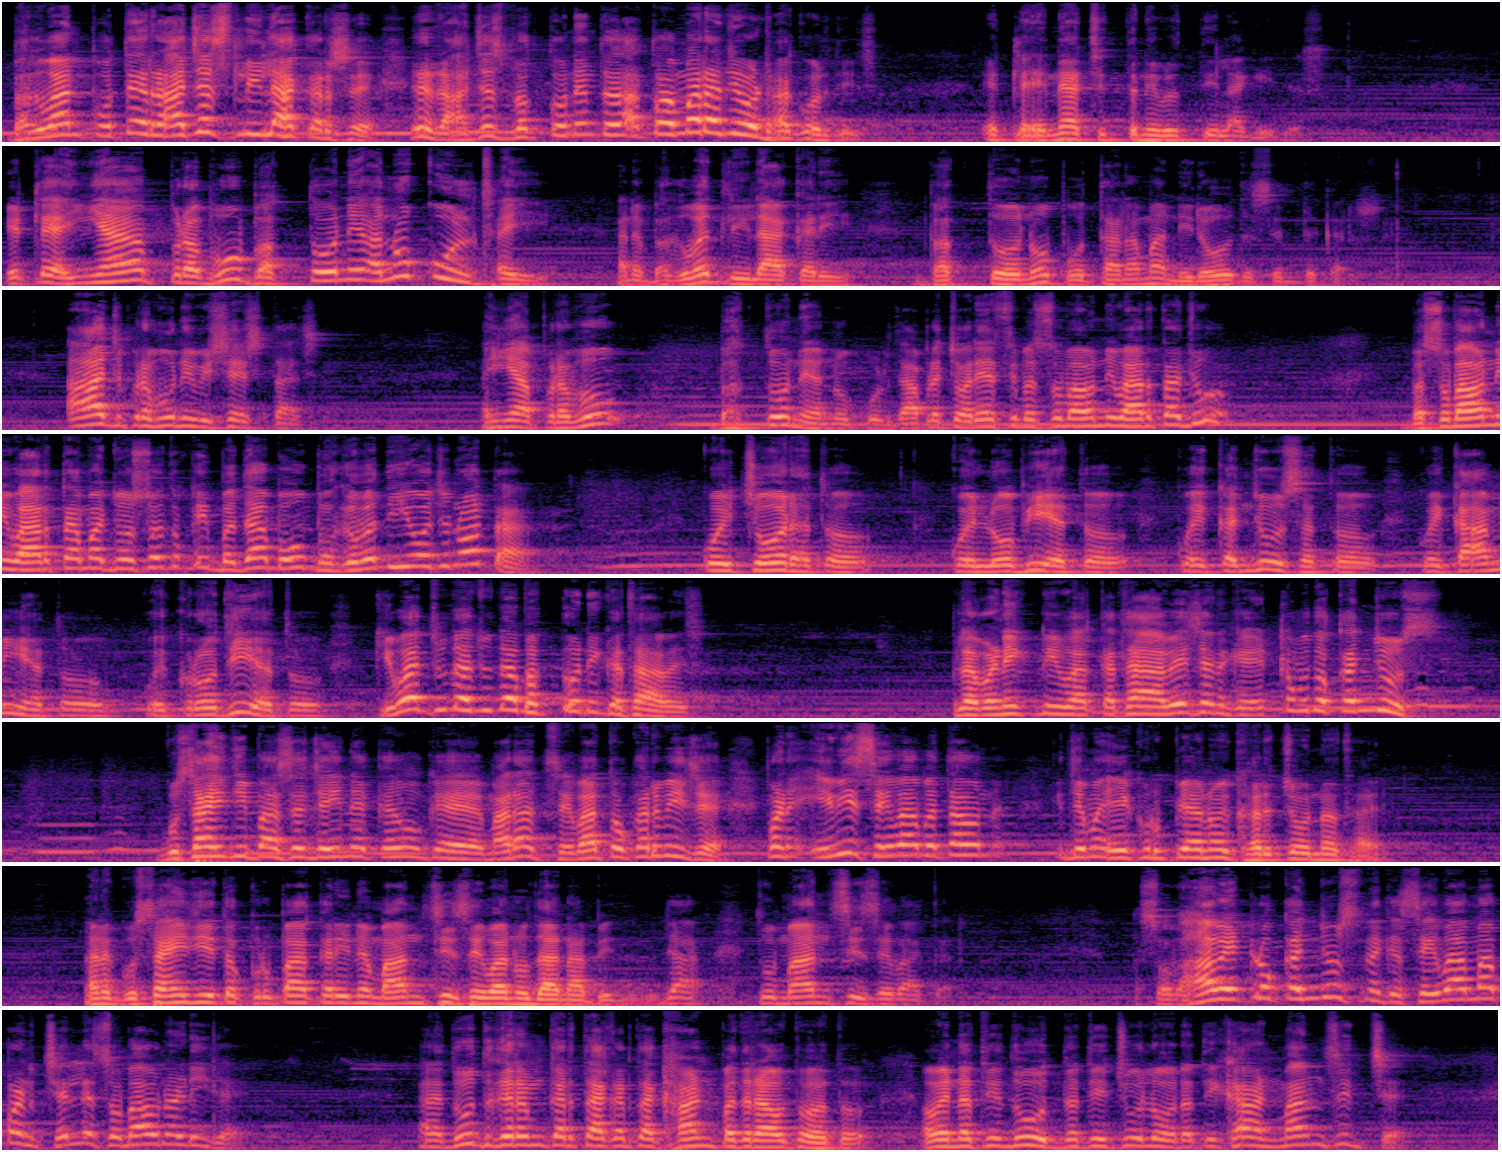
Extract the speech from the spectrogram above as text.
ભગવાન પોતે રાજસ લીલા કરશે. એટલે રાજસ ભક્તોને એમ થશે, આ તો અમારા જેવો ઠાકોરજી છે. એટલે એના ચિત્તની વૃત્તિ લાગી જશે. એટલે અહીંયા પ્રભુ ભક્તોને અનુકૂળ થઈ અને ભગવત લીલા કરી ભક્તોનો પોતાનામાં નિરોધ સિદ્ધ કરશે. આ જ પ્રભુની વિશેષતા છે. અહીંયા પ્રભુ ભક્તોને અનુકૂળ આપણે ચોર્યાસી બસો બાવનની વાર્તા જુઓ. બસો વાર્તામાં જોશો તો કંઈ બધા બહુ ભગવદીઓ જ નહોતા. કોઈ ચોર હતો, કોઈ લોભી હતો, કોઈ કંજૂસ હતો, કોઈ કામી હતો, કોઈ ક્રોધી હતો. કેવા જુદા જુદા ભક્તોની કથા આવે છે. પેલા વણિકની કથા આવે છે ને કે એટલો બધો કંજૂસ. ગુસાઈજી પાસે જઈને કહ્યું કે મહારાજ, સેવા તો કરવી છે, પણ એવી સેવા બતાવો ને કે જેમાં એક રૂપિયાનો ખર્ચો ન થાય. અને ગુસાઈજી તો કૃપા કરીને માનસી સેવાનું દાન આપી દીધું. જા, તું માનસી સેવા કર. સ્વભાવ એટલો કંજૂસ ને કે સેવામાં પણ છેલ્લે સ્વભાવ નડી જાય. અને દૂધ ગરમ કરતા કરતા ખાંડ પધરાવતો હતો. હવે નથી દૂધ, નથી ચૂલો, નથી ખાંડ માનસી જ છે.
